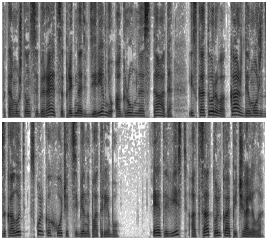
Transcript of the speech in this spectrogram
потому что он собирается пригнать в деревню огромное стадо, из которого каждый может заколоть сколько хочет себе на потребу. Эта весть отца только опечалила,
